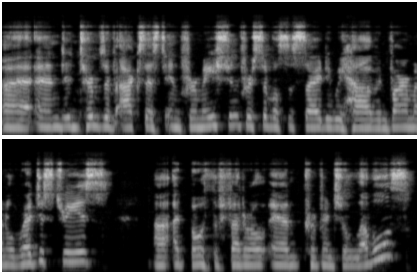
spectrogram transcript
Uh, and in terms of access to information for civil society, we have environmental registries uh, at both the federal and provincial levels.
